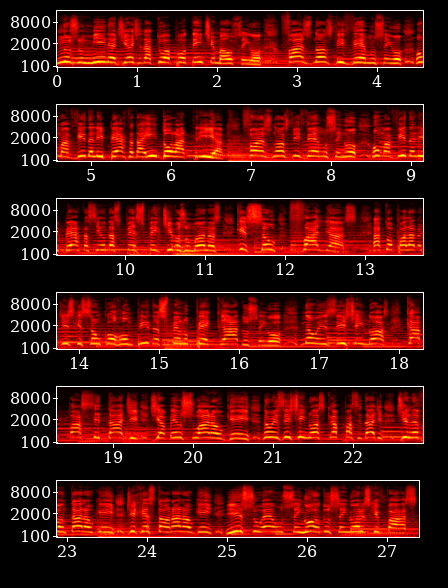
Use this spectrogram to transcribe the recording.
nos humilha diante da tua potente mão, Senhor. Faz nós vivermos, Senhor, uma vida liberta da idolatria. Faz nós vivermos, Senhor, uma vida liberta, Senhor, das perspectivas humanas que são falhas. A tua palavra diz que são corrompidas pelo pecado, Senhor. Não existe em nós capacidade de abençoar alguém, não existe em nós capacidade de levantar alguém, de restaurar alguém. Isso é o Senhor dos Senhores que faz,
